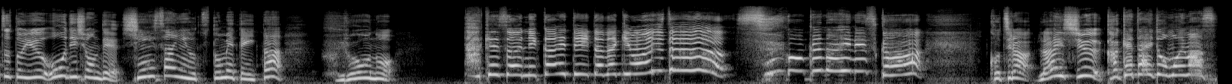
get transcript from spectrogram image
ーズというオーディションで審査員を務めていたフローの竹さんに書いていただきました。すごくないですか？こちら来週かけたいと思います。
